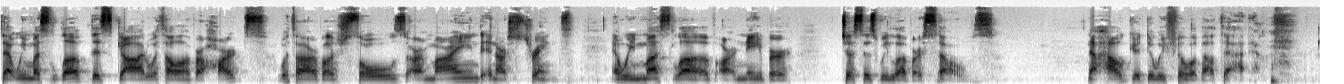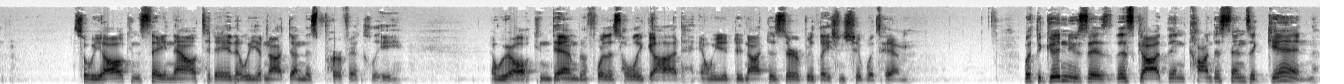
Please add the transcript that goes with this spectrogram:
that we must love this God with all of our hearts, with all of our souls, our mind, and our strength. And we must love our neighbor just as we love ourselves. Now, how good do we feel about that? so, we all can say now today that we have not done this perfectly, and we are all condemned before this holy God, and we do not deserve relationship with him. But the good news is this God then condescends again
